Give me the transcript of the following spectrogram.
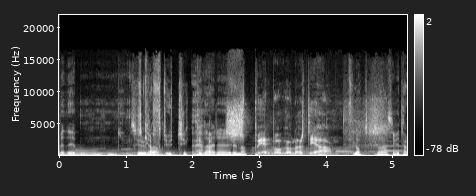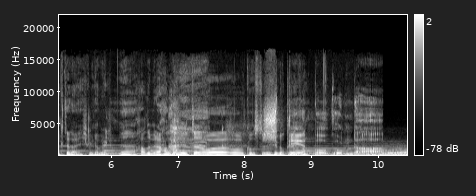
med det kraftuttrykket der runde av? Flott. Da sier vi takk til deg, Kjell Gabriel. Eh, ha det bra, alle der ute, og, og kos dere så godt dere kan.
